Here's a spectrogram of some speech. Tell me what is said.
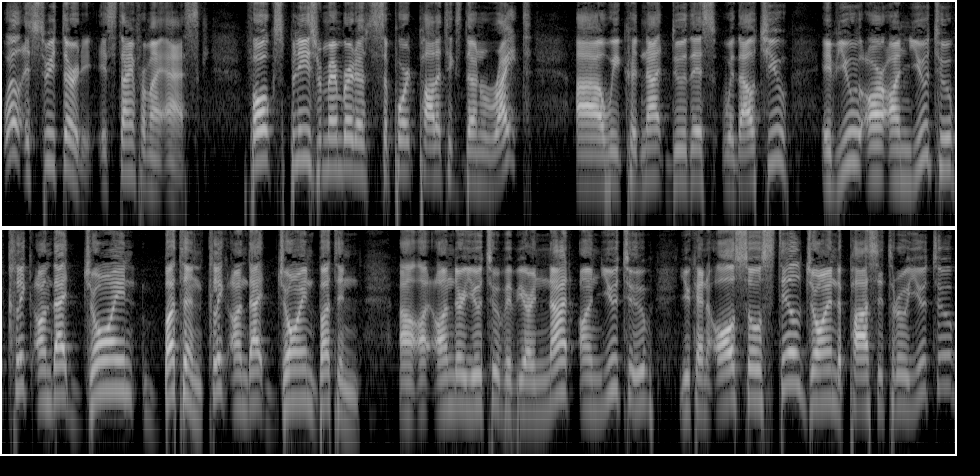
well, it's 3:30. It's time for my ask. Folks, please remember to support politics done right. Uh, we could not do this without you. If you are on YouTube, click on that join button. Click on that join button uh, under YouTube. If you're not on YouTube, you can also still join the posse through YouTube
